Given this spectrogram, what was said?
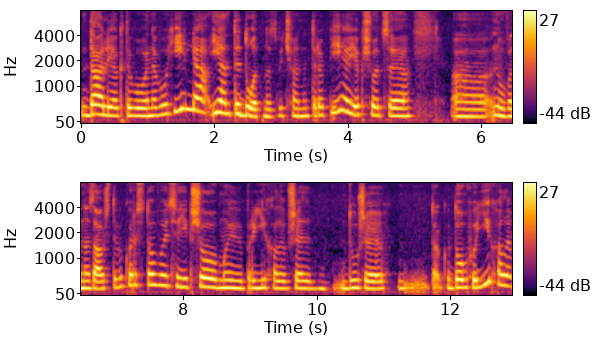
Далі активоване вугілля і антидотна звичайна терапія, якщо це ну, вона завжди використовується. Якщо ми приїхали вже дуже так довго їхали,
